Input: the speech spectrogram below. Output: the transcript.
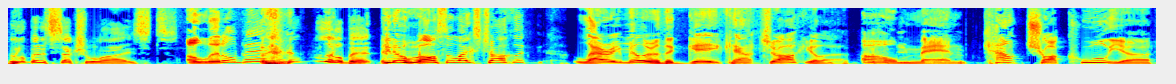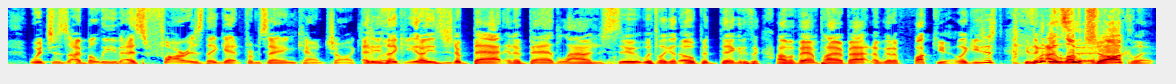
A little bit of sexualized, A little bit. a little bit. you know who also likes chocolate? Larry Miller, the gay Count Chocula. Oh man, Count Chocula, which is, I believe, as far as they get from saying Count Chocula. And he's like, you know, he's just a bat in a bad lounge suit with like an open thing, and he's like, "I'm a vampire bat, and I'm gonna fuck you." Like he just, he's like, What "I is love it? chocolate."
